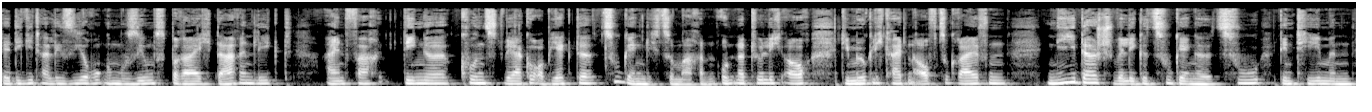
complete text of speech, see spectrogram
der Digitalisierung im Museumsbereich darin liegt, einfach Dinge, Kunstwerke, Objekte zugänglich zu machen und natürlich auch die Möglichkeiten aufzugreifen, niederschwellige Zugänge zu den Themen,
